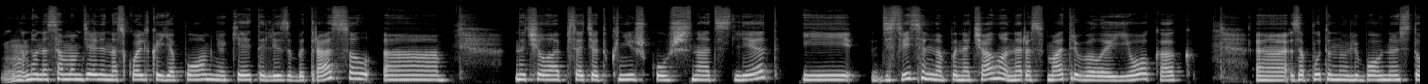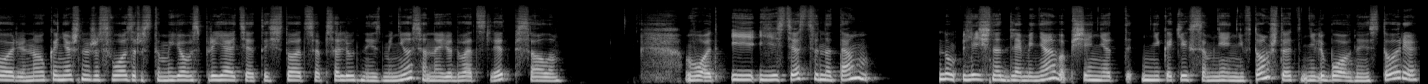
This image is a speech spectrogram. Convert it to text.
Но на самом деле, насколько я помню, Кейт Элизабет Рассел э, начала писать эту книжку в 16 лет, и действительно, поначалу она рассматривала ее как э, запутанную любовную историю. Но, конечно же, с возрастом ее восприятие этой ситуации абсолютно изменилось. Она ее 20 лет писала. Вот. И, естественно, там ну, лично для меня вообще нет никаких сомнений в том, что это не любовная история,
